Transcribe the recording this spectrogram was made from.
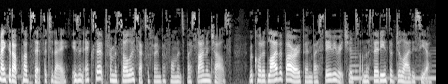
Make It Up Club set for today is an excerpt from a solo saxophone performance by Simon Charles, recorded live at Bar Open by Stevie Richards on the 30th of July this year.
